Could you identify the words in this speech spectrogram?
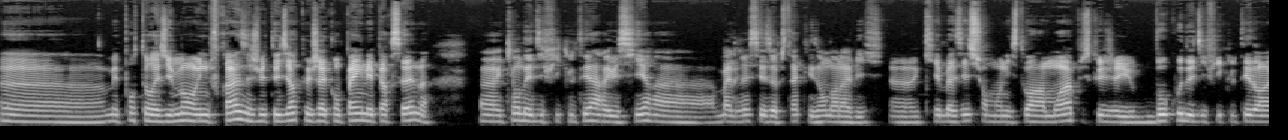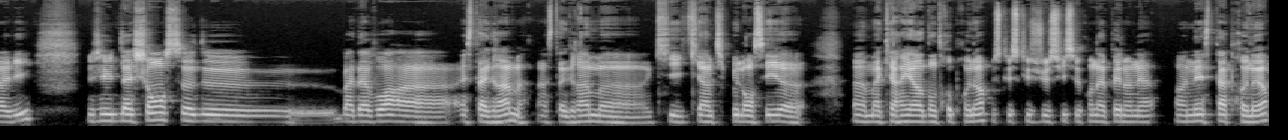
mais pour te résumer en une phrase, je vais te dire que j'accompagne les personnes euh, qui ont des difficultés à réussir euh, malgré ces obstacles qu'ils ont dans la vie, euh, qui est basé sur mon histoire à moi, puisque j'ai eu beaucoup de difficultés dans la vie. J'ai eu de la chance de bah, d'avoir Instagram, Instagram qui, a un petit peu lancé ma carrière d'entrepreneur, puisque je suis ce qu'on appelle un instapreneur.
